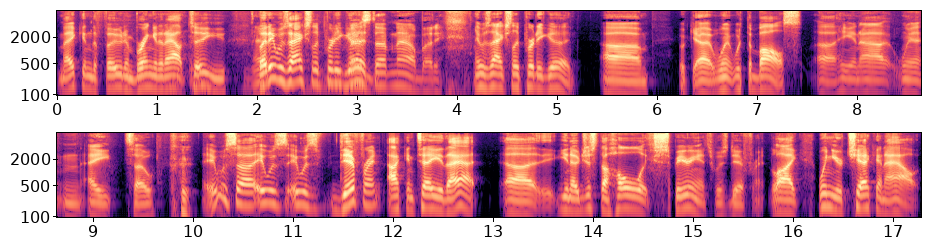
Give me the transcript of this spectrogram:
making the food and bringing it out to you. But it was actually pretty good. Messed up now, buddy. It was actually pretty good. Um, okay, I went with the boss. Uh, he and I went and ate. So it was uh, it was it was different. I can tell you that. Uh, you know, just the whole experience was different. Like when you're checking out,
